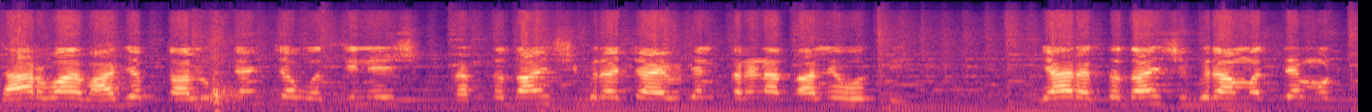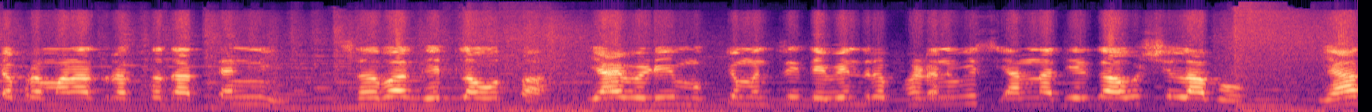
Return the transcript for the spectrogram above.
धारवा भाजप तालुक्यांच्या वतीने रक्तदान शिबिराचे आयोजन करण्यात आले होते. या रक्तदान शिबिरामध्ये मोठ्या प्रमाणात रक्तदात्यांनी सहभाग घेतला होता. यावेळी मुख्यमंत्री देवेंद्र फडणवीस यांना दीर्घ आयुष्य लाभो. या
